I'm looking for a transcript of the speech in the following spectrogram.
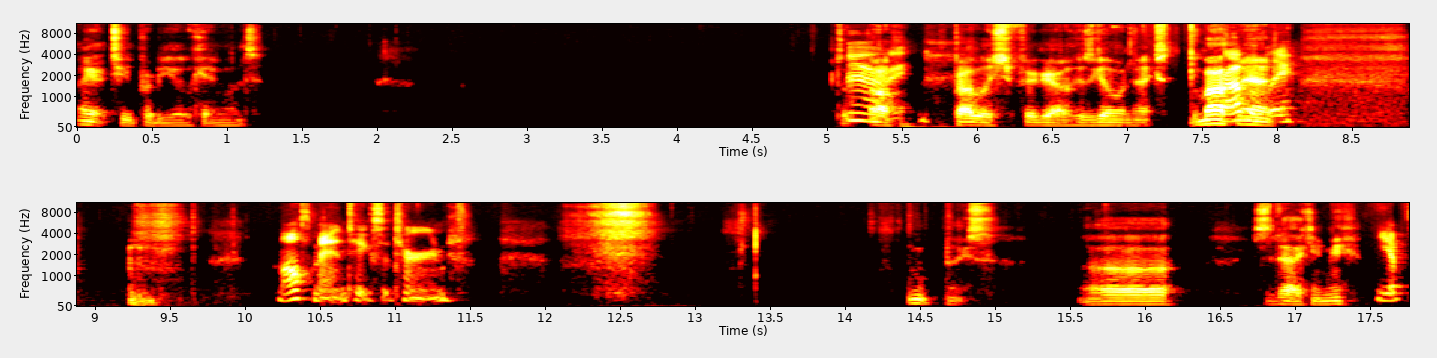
I got two pretty okay ones. So- oh, Alright. probably should figure out who's going next. The Mothman. Probably. Mothman takes a turn. Ooh, nice. Uh, he's attacking me. Yep.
